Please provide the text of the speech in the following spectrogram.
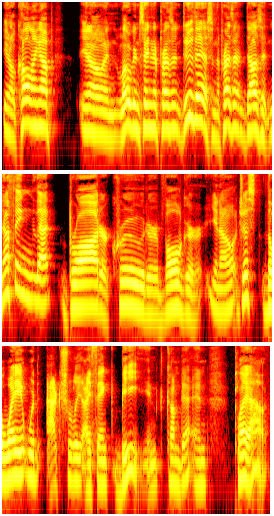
you know calling up you know, and Logan saying to the president, do this, and the president does it. Nothing that broad or crude or vulgar, you know, just the way it would actually, I think, be and come down and play out.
